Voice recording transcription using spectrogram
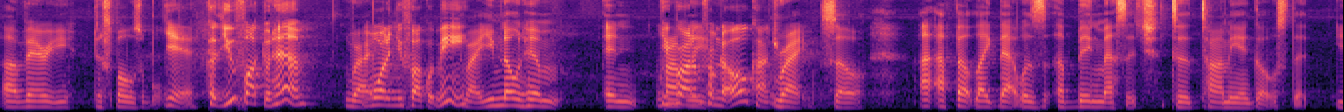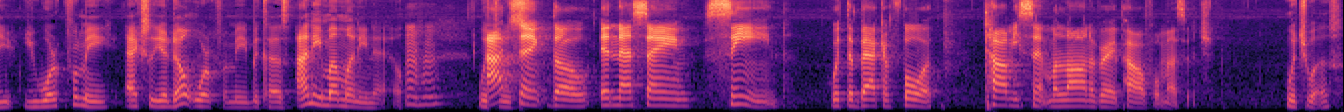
are very disposable. yeah, because you fucked with him Right. more than you fuck with me. Right. You've known him, and You brought him from the old country. Right. So I, I felt like that was a big message to Tommy and Ghost that you, you work for me. Actually, you don't work for me because I need my money now. Mm-hmm. Which. I was, think though, in that same scene with the back and forth, Tommy sent Milan a very powerful message. which was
